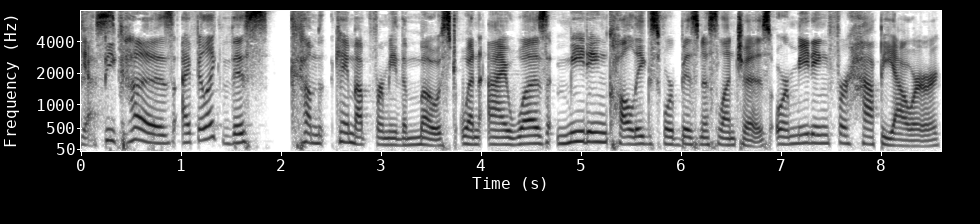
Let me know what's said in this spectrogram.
yes. because I feel like this come, came up for me the most when I was meeting colleagues for business lunches or meeting for happy hour.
